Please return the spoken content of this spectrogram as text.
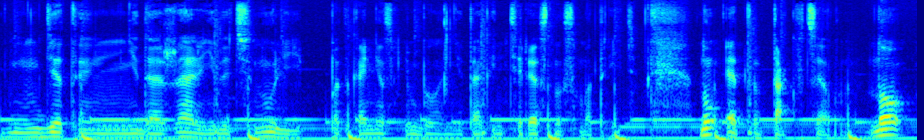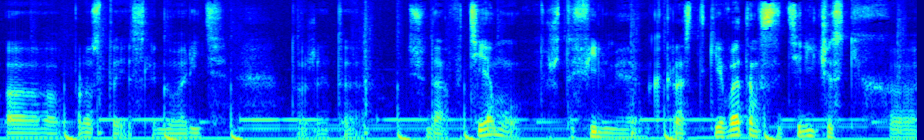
где-то не дожали, не дотянули, и под конец мне было не так интересно смотреть. Ну, это так в целом. Но э, просто если говорить, тоже это сюда в тему, потому что в фильме как раз-таки в этом в сатирических э,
